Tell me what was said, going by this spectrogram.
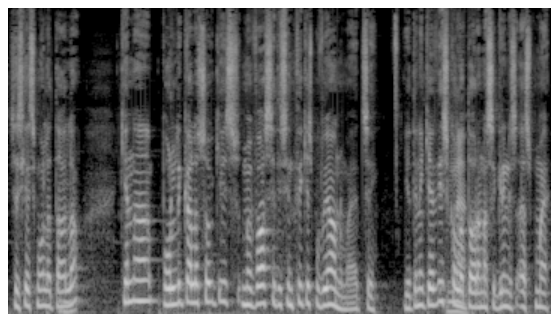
σε σχέση με όλα τα άλλα. Και ένα πολύ καλό showcase με βάση τις συνθήκες που βιώνουμε, έτσι. Γιατί είναι και δύσκολο Ναι. τώρα να συγκρίνεις, ας πούμε,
